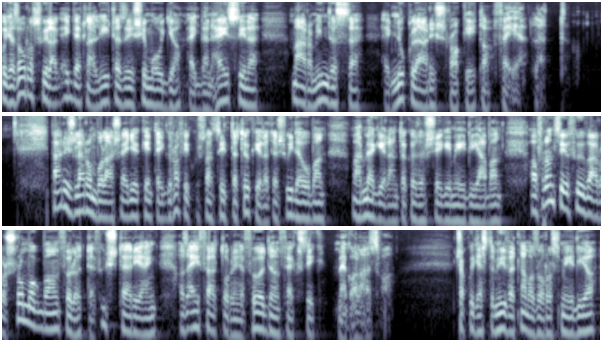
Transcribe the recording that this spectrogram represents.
hogy az orosz világ egyetlen létezési módja, egyben helyszíne, mára mindössze egy nukleáris rakéta feje lett. Párizs lerombolása egyébként egy grafikusan szinte tökéletes videóban már megjelent a közösségi médiában. A francia főváros romokban, fölötte füsterjeng, az Eiffel torony a földön fekszik, megalázva. Csak hogy ezt a művet nem az orosz média,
